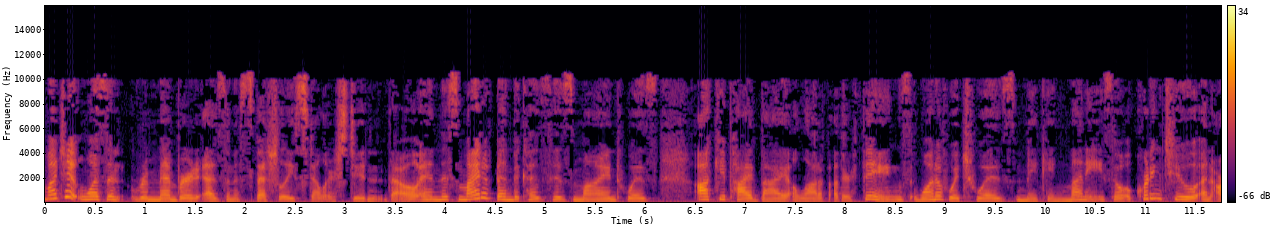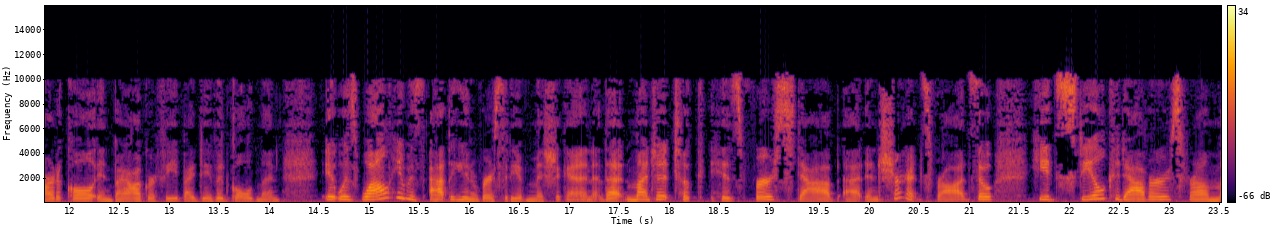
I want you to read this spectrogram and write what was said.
Mudgett wasn't remembered as an especially stellar student, though, and this might have been because his mind was occupied by a lot of other things, one of which was making money. So according to an article in biography by David Goldman, it was while he was at the University of Michigan that Mudgett took his first stab at insurance fraud. So he'd steal cadavers from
